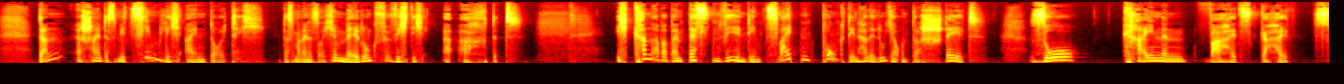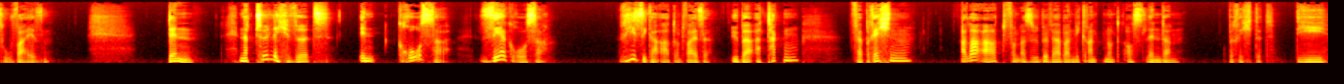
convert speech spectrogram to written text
dann erscheint es mir ziemlich eindeutig, dass man eine solche Meldung für wichtig erachtet. Ich kann aber beim besten Willen dem zweiten Punkt, den Halleluja unterstellt, so keinen Wahrheitsgehalt zuweisen. Denn natürlich wird in großer, sehr großer, riesiger Art und Weise über Attacken, Verbrechen aller Art von Asylbewerbern, Migranten und Ausländern berichtet. die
